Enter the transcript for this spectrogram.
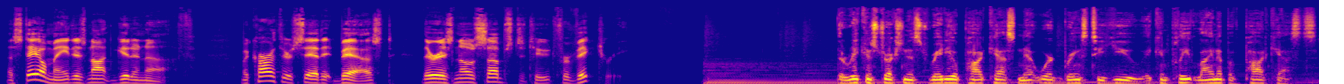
A stalemate is not good enough. MacArthur said it best there is no substitute for victory. The Reconstructionist Radio Podcast Network brings to you a complete lineup of podcasts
